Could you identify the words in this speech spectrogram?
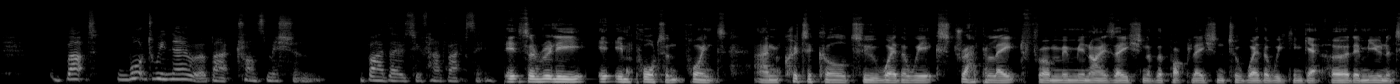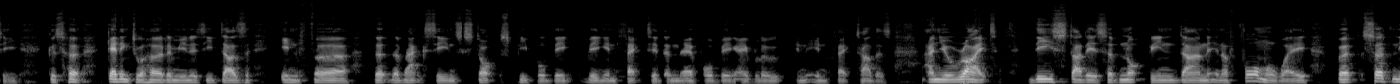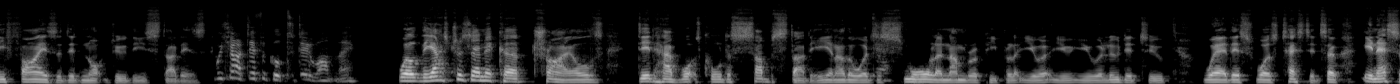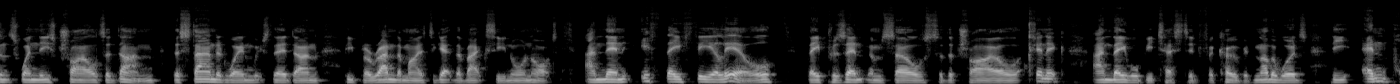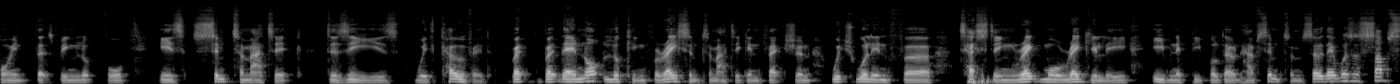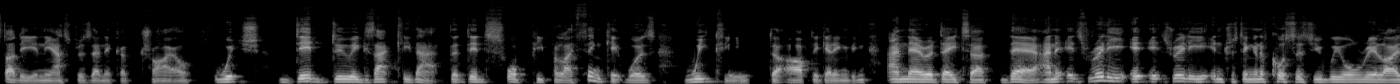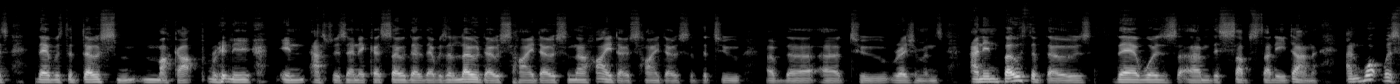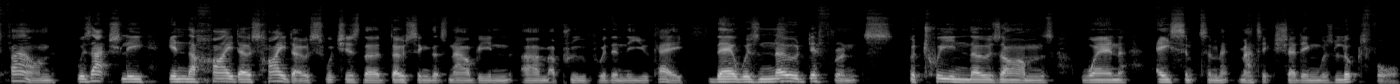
But what do we know about transmission by those who've had vaccine? It's a really important point and critical to whether we extrapolate from immunization of the population to whether we can get herd immunity, because her, getting to a herd immunity does infer that the vaccine stops people being, being infected and therefore being able to in, infect others. And you're right, these studies have not been done in a formal way, but certainly Pfizer did not do these studies. Which are difficult to do, aren't they? Well, the AstraZeneca trials did have what's called a sub study, in other words, yeah. a smaller number of people that you, you you alluded to, where this was tested. So, in essence, when these trials are done, the standard way in which they're done, people are randomized to get the vaccine or not, and then if they feel ill, they present themselves to the trial clinic and they will be tested for COVID. In other words, the endpoint that's being looked for is symptomatic disease with COVID but but they're not looking for asymptomatic infection, which will infer testing reg- more regularly, even if people don't have symptoms. So there was a sub study in the AstraZeneca trial which did do exactly that. That did swab people. I think it was weekly after getting the, and there are data there, and it's really it, it's really interesting. And of course, as you we all realize, there was the dose muck up really in AstraZeneca. So there, there was a low dose, high dose, and a high dose, high dose of the two of the uh, two regimens. And in both of those, there was um, this sub study done. And what was found was actually in the high dose, high dose, which is the dosing that's now been um, approved within the UK. There was no difference between those arms when asymptomatic shedding was looked for.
